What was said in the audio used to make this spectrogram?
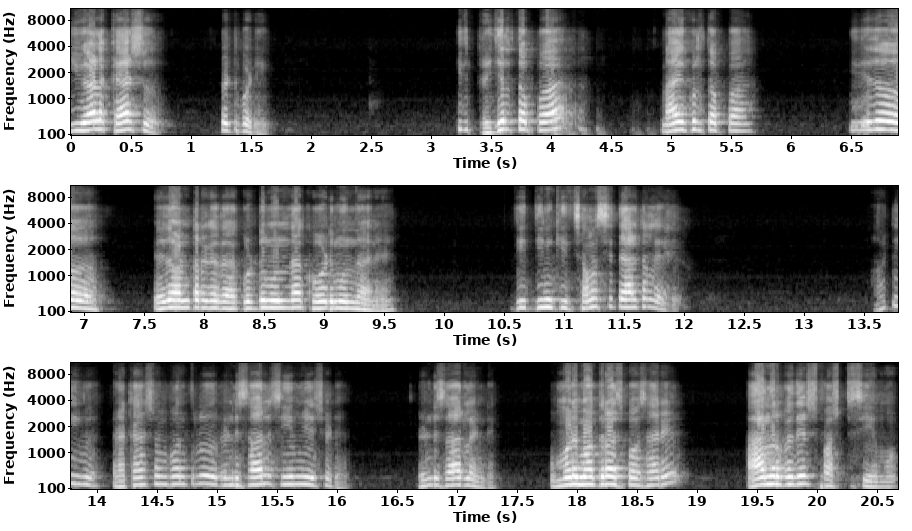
ఈవేళ క్యాష్ పెట్టుబడి. ఇది ప్రజలు తప్ప నాయకులు తప్ప ఇదేదో ఏదో అంటారు కదా గుడ్డు ముందా కోడి ముందా అని. దీనికి సమస్య తేలటలేదు. కాబట్టి ప్రకాశం పంతులు రెండుసార్లు సీఎం చేశాడు. రెండు సార్లు అండి ఉమ్మడి మద్రాసుకు ఒకసారి ఆంధ్రప్రదేశ్ ఫస్ట్ సీఎం.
